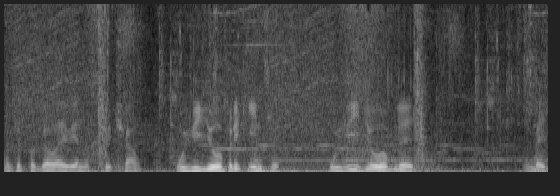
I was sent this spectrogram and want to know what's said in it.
А ты по голове настучал. Увидела, прикиньте. Увидела, блядь. Блядь.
